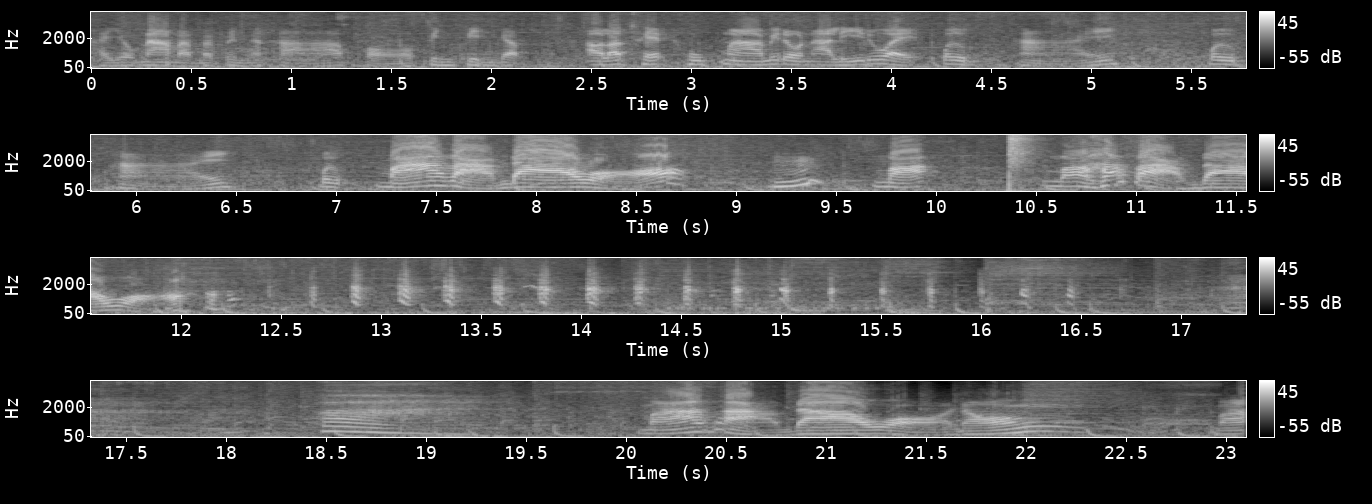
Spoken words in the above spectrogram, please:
ใครยกหน้าแบบมาเป็นนะครับขอฟินฟินๆกับเอาแล้วเทรดฮุกมาไม่โดนอาลีด้วยปึบหายปึบหายปึบม้าสามดาวเหรอหืมม้าม้าสามดาวเหรอ ม้าสามดาวหรอน้อง ม้า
